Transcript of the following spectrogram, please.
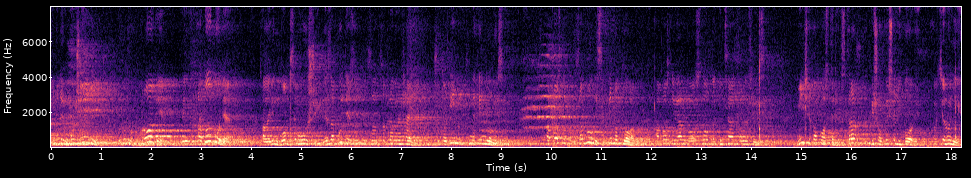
він буде в мученні, він буде в гробі, він в аду буде. Але він Бог всемогущий. Не забудьте за, за, за преображення, щоб тоді не нахилилися. Апостоли забулися, крім одного. Апостол Ян Богослов до кінця залишився. В інших апостолів страх пішов вище любові, а в цього ні.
